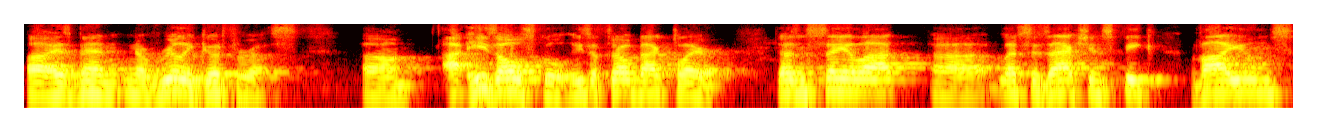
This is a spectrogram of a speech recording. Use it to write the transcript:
uh, has been you know really good for us. Um, I, he's old school. He's a throwback player. Doesn't say a lot uh, lets his actions speak volumes,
